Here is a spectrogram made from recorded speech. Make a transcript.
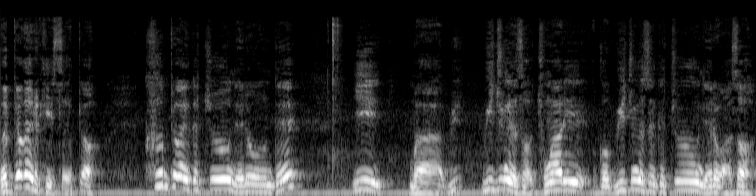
요 뼈가 이렇게 있어요, 뼈. 큰 뼈가 이렇게 쭉 내려오는데, 이, 뭐, 위, 위중에서, 종아리, 그 위중에서 이렇게 쭉 내려와서,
